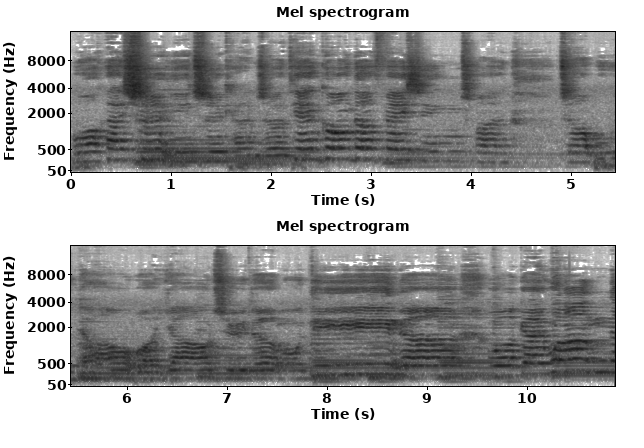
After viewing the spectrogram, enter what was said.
我还是一直看着天空的飞行船，找不到我要去的目的呢。我该往哪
